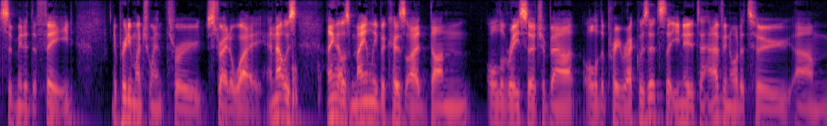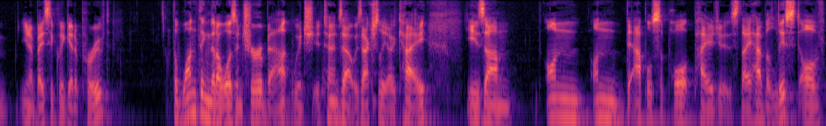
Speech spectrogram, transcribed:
submitted the feed it pretty much went through straight away. And that was, I think that was mainly because I'd done all the research about all of the prerequisites that you needed to have in order to, um, you know, basically get approved. The one thing that I wasn't sure about, which it turns out was actually okay, is um, on on the Apple support pages they have a list of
